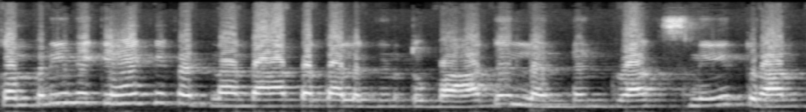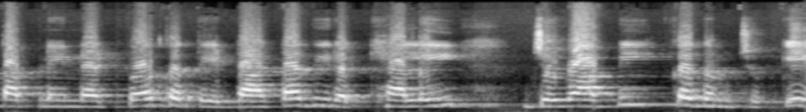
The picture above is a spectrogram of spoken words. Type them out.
ਕੰਪਨੀ ਨੇ ਕਿਹਾ ਕਿ ਘਟਨਾ ਦਾ ਪਤਾ ਲੱਗਣ ਤੋਂ ਬਾਅਦ ਲੰਡਨ ਡਰੱਗਸ ਨੇ ਤੁਰੰਤ ਆਪਣੇ ਨੈਟਵਰਕ ਅਤੇ ਡਾਟਾ ਦੀ ਰੱਖਿਆ ਲਈ ਜਵਾਬੀ ਕਦਮ ਚੁੱਕੇ।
